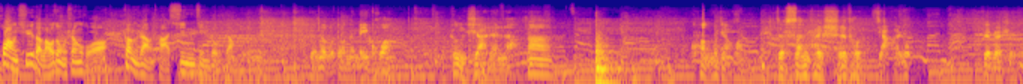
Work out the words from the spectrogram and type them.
矿区的劳动生活更让他心惊肉跳。原来我到那煤矿，更吓人了啊！矿工讲话，这三块石头加块肉，这边石头，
